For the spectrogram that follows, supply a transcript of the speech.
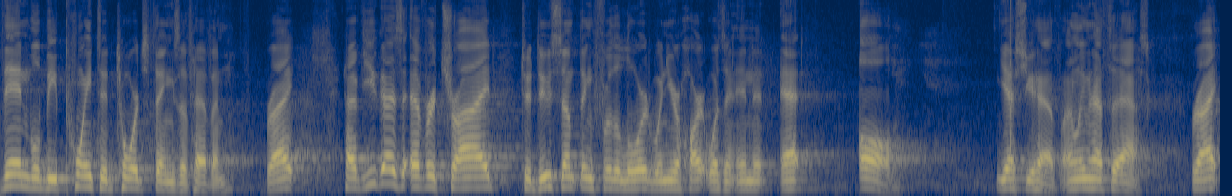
then will be pointed towards things of heaven, right? Have you guys ever tried to do something for the Lord when your heart wasn't in it at all? Yes, you have. I don't even have to ask, right?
